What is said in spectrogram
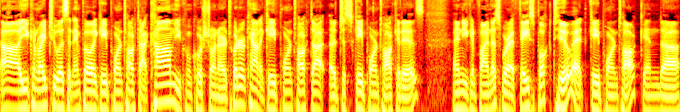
Uh, you can write to us at info at gayporntalk.com. You can, of course, join our Twitter account at gayporntalk. dot- Uh, just gayporntalk it is. And you can find us. We're at Facebook, too, at gayporntalk. And uh,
